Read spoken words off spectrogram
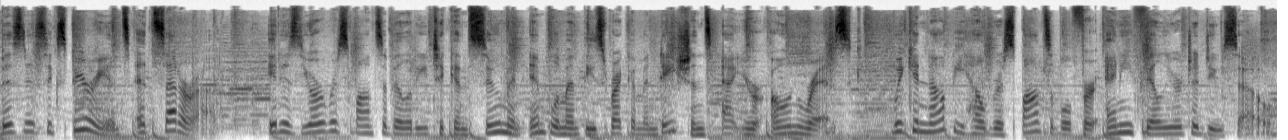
business experience, etc. It is your responsibility to consume and implement these recommendations at your own risk. We cannot be held responsible for any failure to do so.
